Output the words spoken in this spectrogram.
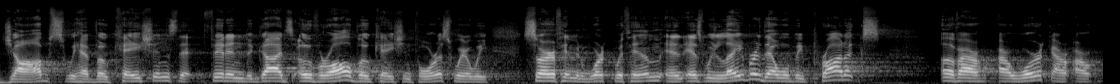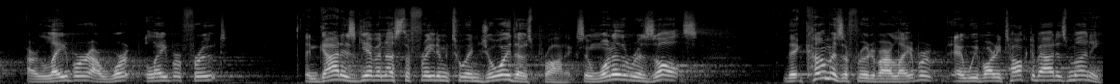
jobs, we have vocations that fit into God's overall vocation for us, where we serve Him and work with Him. And as we labor, there will be products of our, our work, our, our, our labor, our work labor fruit. And God has given us the freedom to enjoy those products. And one of the results that come as a fruit of our labor, and we've already talked about, is money.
